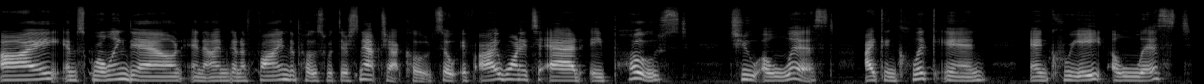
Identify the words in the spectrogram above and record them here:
I am scrolling down and I'm going to find the post with their Snapchat code. So if I wanted to add a post to a list, I can click in and create a list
